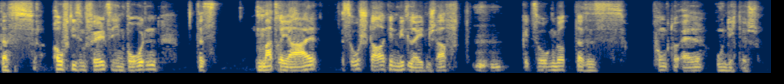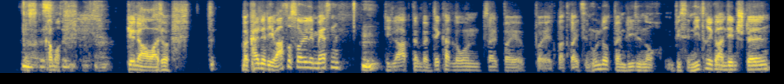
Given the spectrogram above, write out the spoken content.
dass auf diesem felsigen Boden das Material so stark in Mitleidenschaft mhm. gezogen wird, dass es punktuell undicht ist. Das, ja, das kann man, Genau, also man kann ja die Wassersäule messen. Mhm. Die lag dann beim Decathlon seit bei, bei etwa 1300, beim Lidl noch ein bisschen niedriger an den Stellen.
